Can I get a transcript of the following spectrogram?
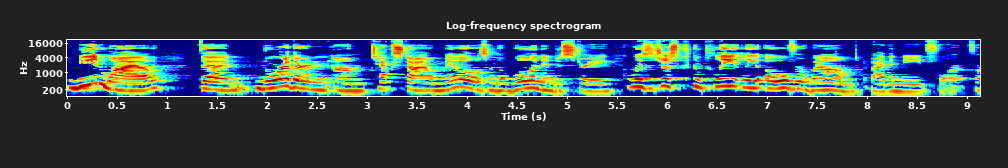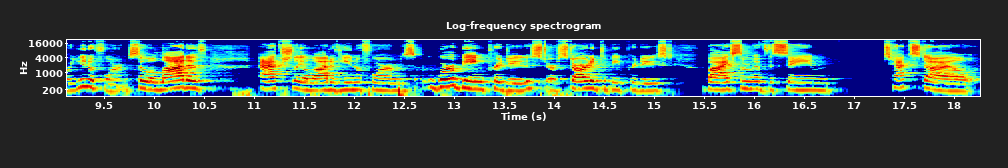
meanwhile, the northern um, textile mills and the woolen industry was just completely overwhelmed by the need for, for uniforms. So a lot of actually a lot of uniforms were being produced or started to be produced by some of the same textile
